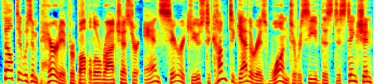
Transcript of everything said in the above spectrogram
felt it was imperative for Buffalo, Rochester, and Syracuse to come together as one to receive this distinction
